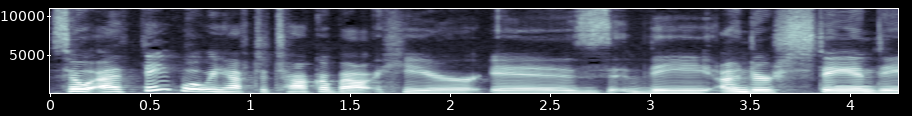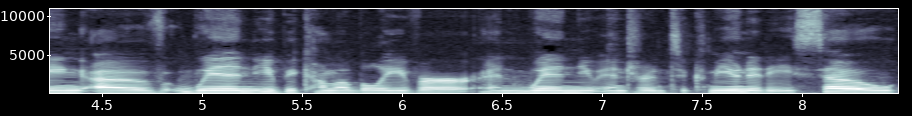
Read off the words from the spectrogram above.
so I think what we have to talk about here is the understanding of when you become a believer and when you enter into community. So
